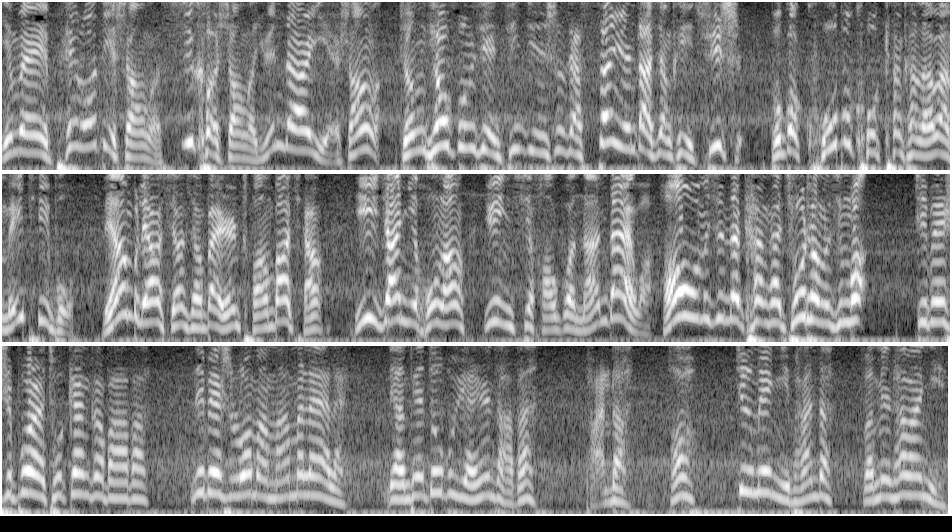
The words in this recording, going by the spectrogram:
因为佩罗蒂伤了，希克伤了，云代尔也伤了，整条锋线仅仅剩下三员大将可以驱使。不过苦不苦，看看莱万没替补；凉不凉，想想拜仁闯八强。意甲你红狼运气好过南戴瓦。好，我们现在看看球场的情况，这边是波尔图干戈巴巴，那边是罗马麻麻赖赖，两边都不远人咋办？盘的好。正面你盘的，反面他盘你，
